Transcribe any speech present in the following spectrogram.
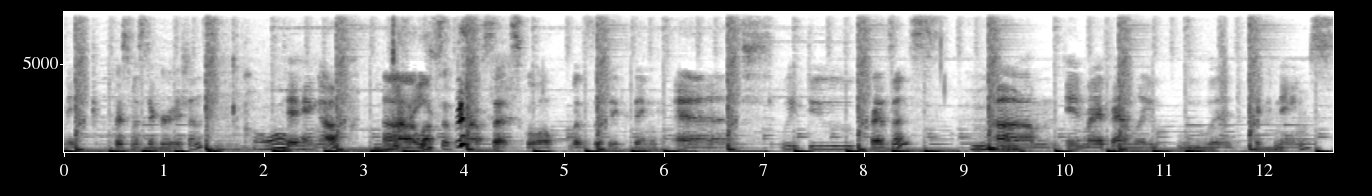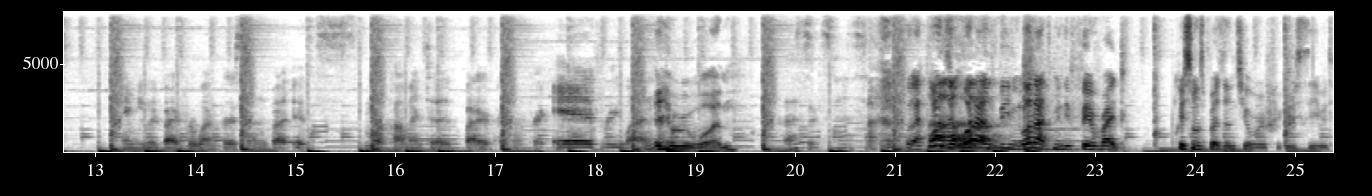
make Christmas decorations Oh, to hang up. Uh, lots of crafts at school was the big thing. And we do presents. Mm. Um, in my family, we would pick names and you would buy for one person, but it's more common to buy a present for everyone. everyone. That's expensive. Like, what's the- what has been what has been the favorite Christmas present you've re- received?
